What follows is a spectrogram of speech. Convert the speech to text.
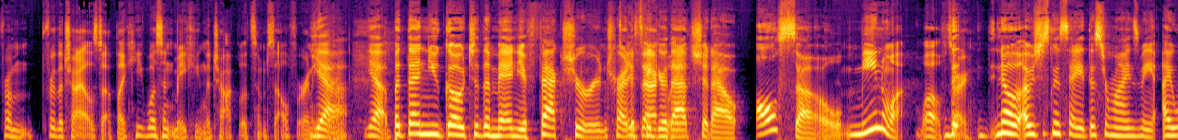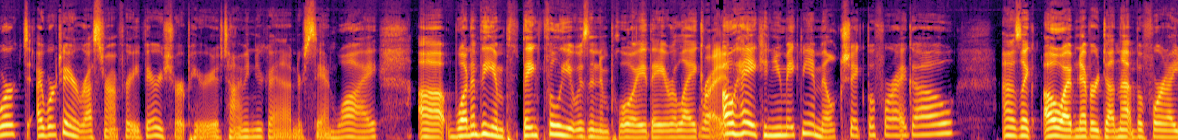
from for the child's death. Like he wasn't making the chocolates himself or anything. Yeah. Yeah. But then you go to the manufacturer and try to figure that shit out. Also, Meanwhile, well, sorry. No, I was just gonna say this reminds me. I worked I worked at a restaurant for a very short period of time, and you're gonna understand why. Uh, one of the em- thankfully it was an employee. They were like, Right. "Oh, hey, can you make me a milkshake before I go?" I was like, "Oh, I've never done that before, and I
